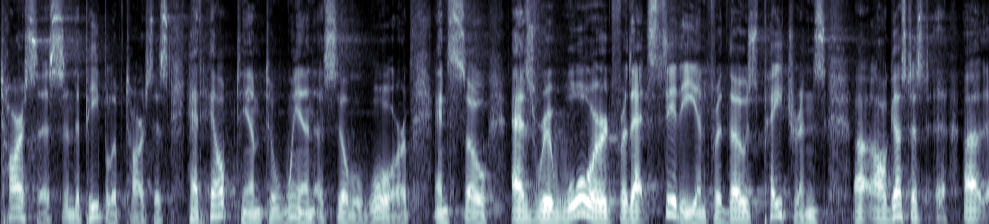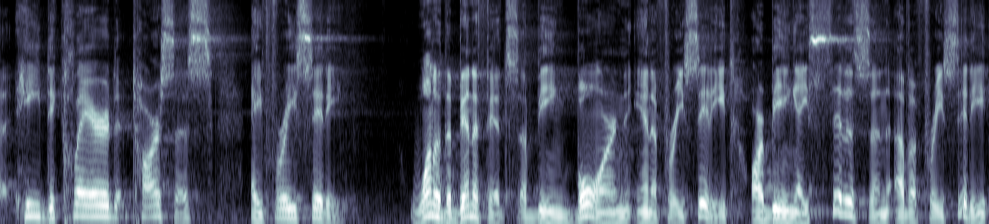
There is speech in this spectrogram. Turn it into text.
Tarsus and the people of Tarsus had helped him to win a civil war. And so, as reward for that city and for those patrons, uh, Augustus, uh, uh, he declared Tarsus a free city. One of the benefits of being born in a free city or being a citizen of a free city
